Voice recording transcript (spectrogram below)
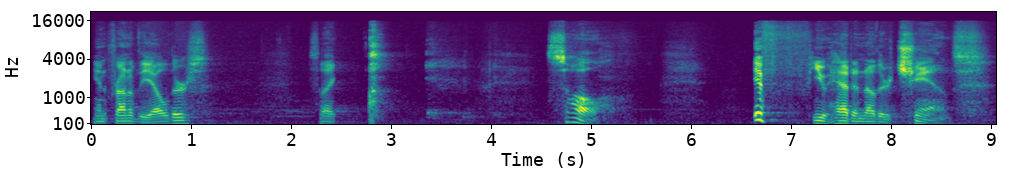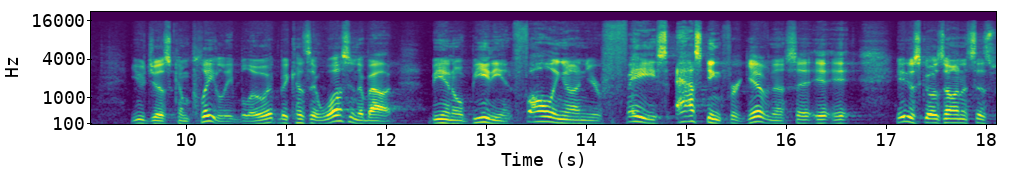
in front of the elders. It's like, Saul, if you had another chance, you just completely blew it because it wasn't about being obedient, falling on your face, asking forgiveness. It, it, it, he just goes on and says,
